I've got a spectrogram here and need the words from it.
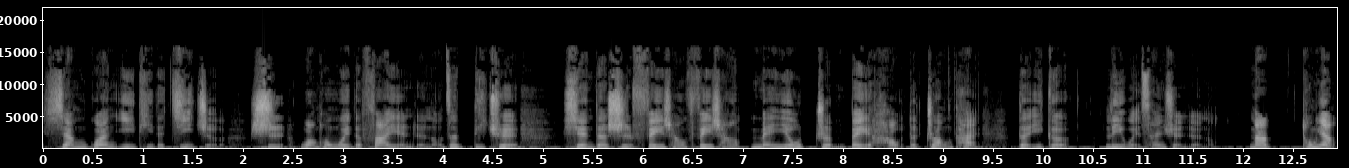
相关议题的记者是王鸿威的发言人哦，这的确显得是非常非常没有准备好的状态的一个立委参选人哦。那同样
